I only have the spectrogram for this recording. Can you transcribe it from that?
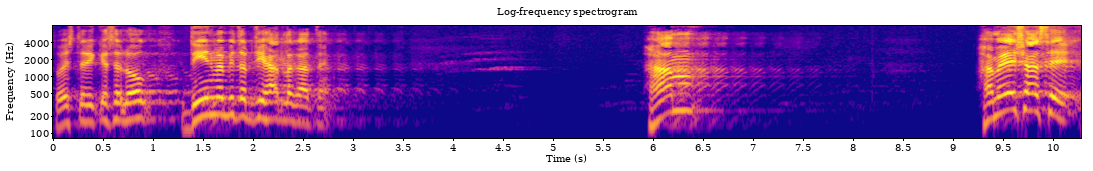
تو اس طریقے سے لوگ دین میں بھی ترجیحات لگاتے ہیں۔ ہم ہمیشہ سے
